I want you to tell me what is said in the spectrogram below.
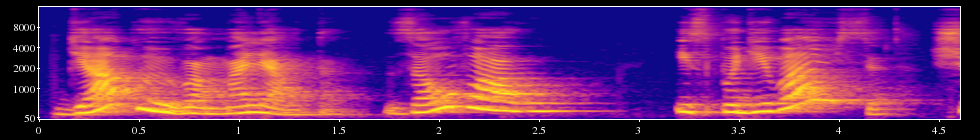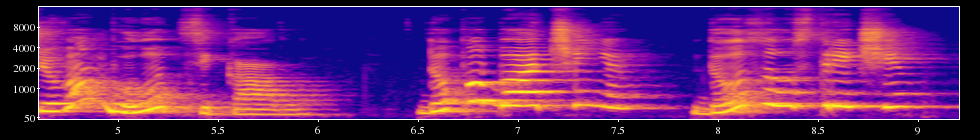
Дякую вам, малята, за увагу і сподіваюся, що вам було цікаво. До побачення, до зустрічі!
